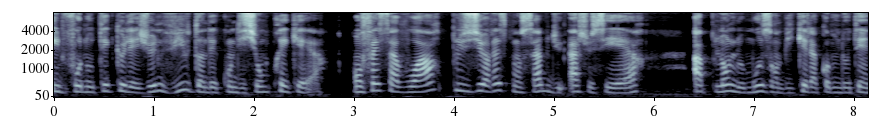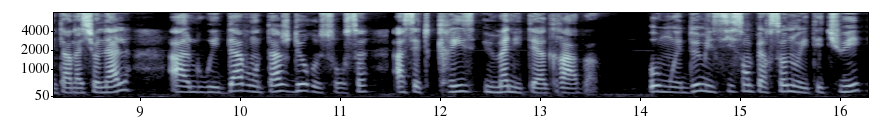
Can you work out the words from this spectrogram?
Il faut noter que les jeunes vivent dans des conditions précaires. On fait savoir plusieurs responsables du HECR, appelant le Mozambique et la communauté internationale à allouer davantage de ressources à cette crise humanitaire grave. Au moins 2600 personnes ont été tuées,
